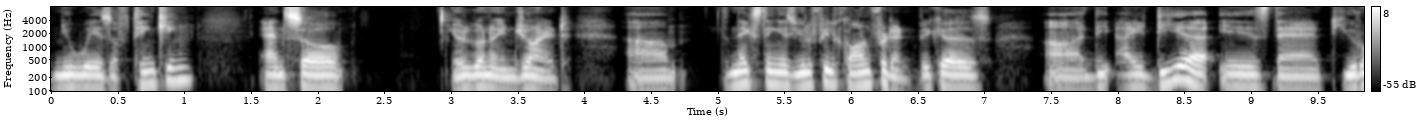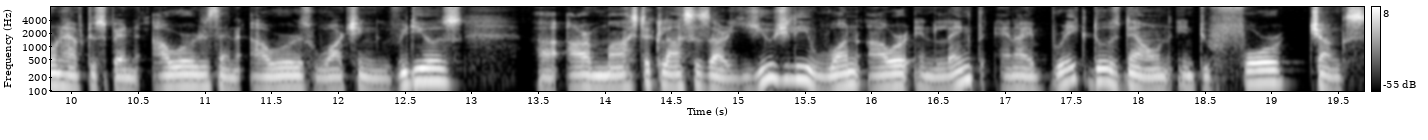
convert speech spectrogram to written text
new ways of thinking. And so you're going to enjoy it. Um, the next thing is you'll feel confident because uh, the idea is that you don't have to spend hours and hours watching videos. Uh, our master classes are usually one hour in length, and I break those down into four chunks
